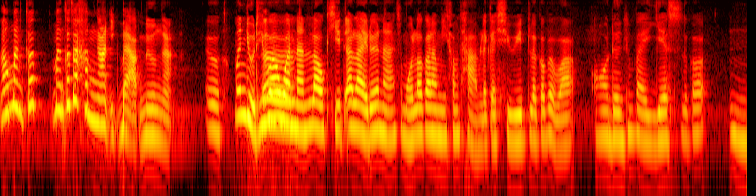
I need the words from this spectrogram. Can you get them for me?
แล้วมันก็มันก็จะทำงานอีกแบบนึงอะเออ มันอยู่ที่ว่าเออวันนั้นเราคิดอะไรด้วยนะ สมมติเรากำลังมีคำถามอะไรกับชีวิต แล้วก็แบบว่าอ๋อเดินขึ้นไป yes แล้วก็ อืม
